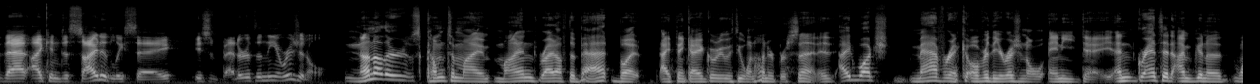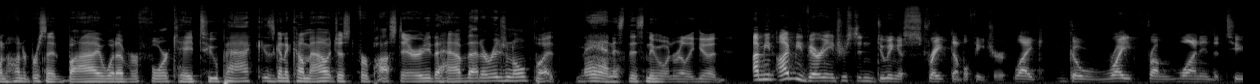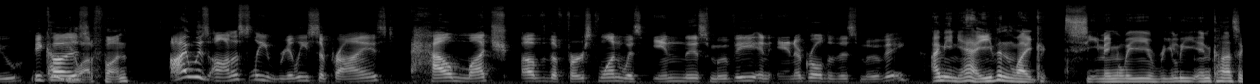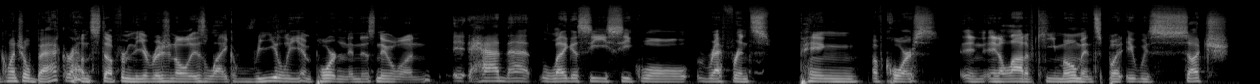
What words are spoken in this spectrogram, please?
that I can decidedly say is better than the original. None others come to my mind right off the bat, but I think I agree with you 100%. It, I'd watch Maverick over the original any day. And granted, I'm going to 100% buy whatever 4K 2 pack is going to come out just for posterity to have that original, but man, is this new one really good. I mean, I'd be very interested in doing a straight double feature, like go right from one into two, because be a lot of fun. I was honestly really surprised how much of the first one was in this movie and integral to this movie. I mean, yeah, even like seemingly really inconsequential background stuff from the original is like really important in this new one. It had that legacy sequel reference ping, of course, in, in a lot of key moments, but it was such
